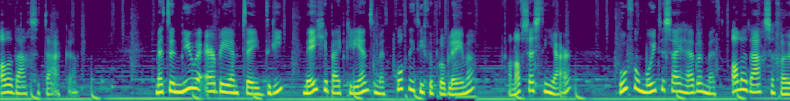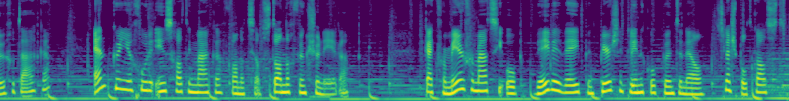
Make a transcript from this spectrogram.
alledaagse taken. Met de nieuwe RBMT3 meet je bij cliënten met cognitieve problemen, vanaf 16 jaar, hoeveel moeite zij hebben met alledaagse geheugentaken en kun je een goede inschatting maken van het zelfstandig functioneren. Kijk voor meer informatie op www.pearsonclinical.nl/podcast.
